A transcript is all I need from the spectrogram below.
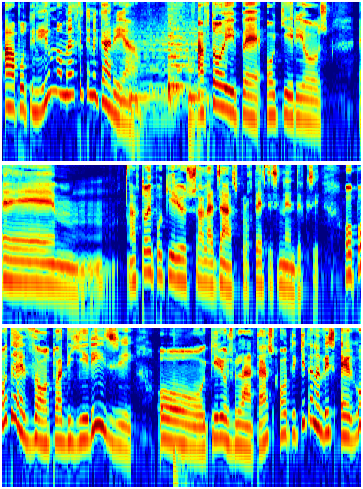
από την Λίμνο μέχρι την Ικαρία. Αυτό είπε ο κύριος Ε, αυτό είπε ο κύριος Αλατζάς προχτές στη συνέντευξη. Οπότε εδώ του αντιγυρίζει ο κύριος Βλάτας ότι κοίτα να δεις εγώ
